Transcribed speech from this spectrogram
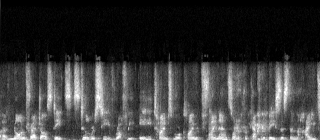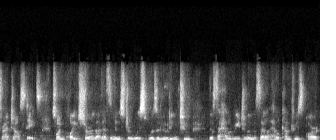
Uh, non-fragile states still receive roughly 80 times more climate finance on a per capita basis than the highly fragile states. So I'm quite sure that, as the minister was was alluding to, the Sahel region and the Sahel countries are.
